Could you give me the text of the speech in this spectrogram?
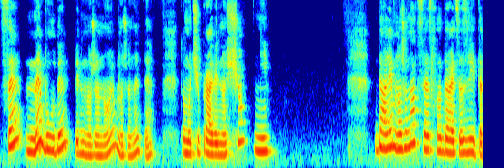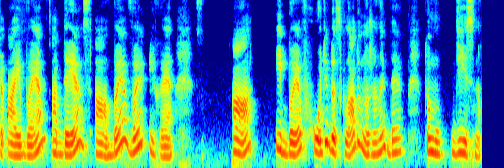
це не буде під множиною множини D. Тому чи правильно що? Ні. Далі множина С складається з літер А і Б, а Д з А, Б, В і Г. А і Б входять до складу множини D. Тому дійсно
